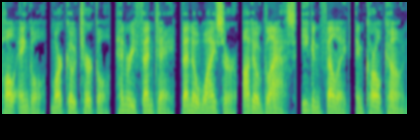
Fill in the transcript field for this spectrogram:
Paul Engel, Marco Turkel, Henry Fente, Benno Weiser, Otto Glass, Egon Felig, and Carl Cohn.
